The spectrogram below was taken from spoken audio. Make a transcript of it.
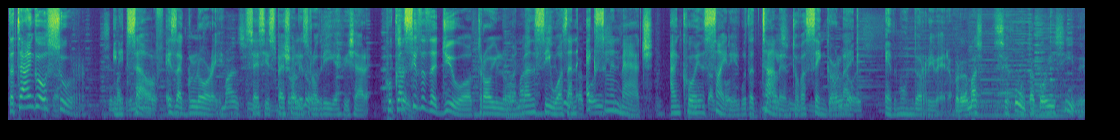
The tango sur in itself is a glory, says his specialist Rodriguez Villar, who considered the duo Troilo and Manzi was an excellent match and coincided with the talent of a singer like Edmundo Rivero. Pero además se junta, coincide.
